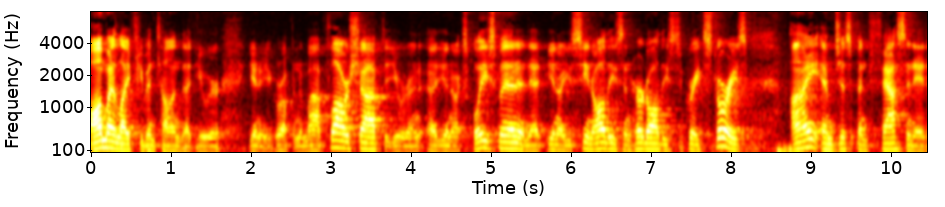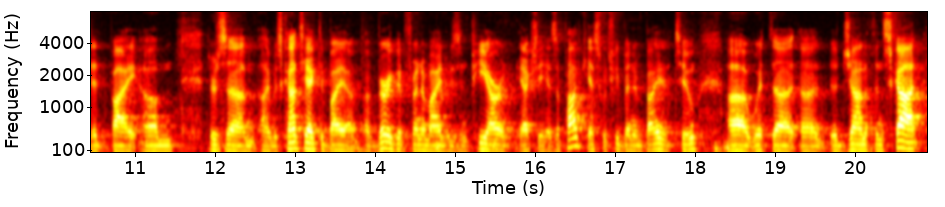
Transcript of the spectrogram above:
All my life you've been telling that you were, you know, you grew up in the mob flower shop, that you were an, uh, you know, ex-policeman and that, you know, you've seen all these and heard all these great stories. I am just been fascinated by. Um, there's. Um, I was contacted by a, a very good friend of mine who's in PR and actually has a podcast which we've been invited to uh, with uh, uh, Jonathan Scott,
